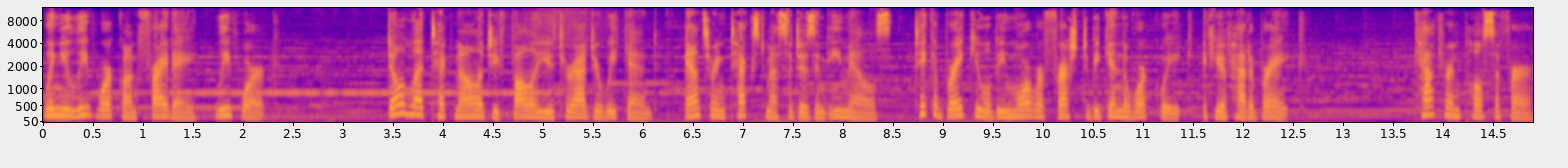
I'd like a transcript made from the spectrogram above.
When you leave work on Friday, leave work. Don't let technology follow you throughout your weekend, answering text messages and emails. Take a break, you will be more refreshed to begin the work week if you have had a break. Catherine Pulsifer.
